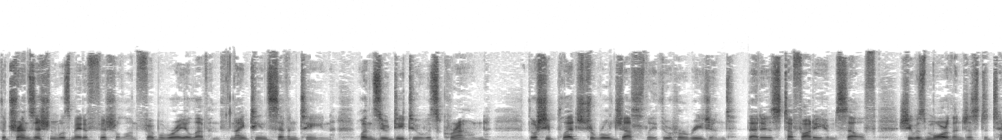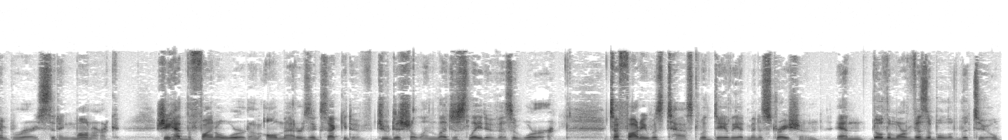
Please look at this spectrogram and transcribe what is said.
The transition was made official on February 11, 1917, when Zewditu was crowned. Though she pledged to rule justly through her regent, that is, Tafari himself, she was more than just a temporary sitting monarch. She had the final word on all matters executive, judicial, and legislative, as it were. Tafari was tasked with daily administration, and, though the more visible of the two,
